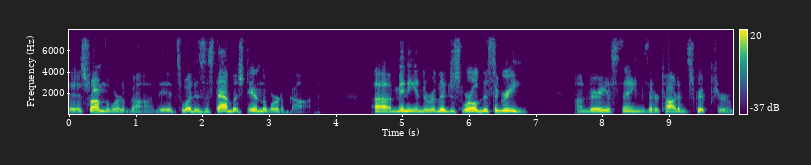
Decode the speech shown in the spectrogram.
is from the Word of God. It's what is established in the Word of God. Uh, many in the religious world disagree on various things that are taught in Scripture.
